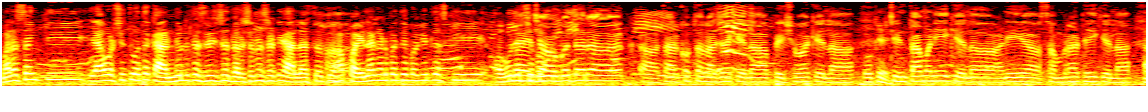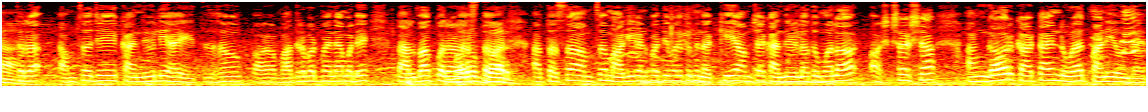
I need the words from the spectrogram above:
मला सांग की यावर्षी तू आता कांदिवलीच्या श्रीच्या दर्शनासाठी आलास तर तू हा पहिला गणपती बघितलास की? अगोदर अ, चारकोपचा राजा केला पेशवा केला ओके. चिंतामणी केलं आणि सम्राटही केला. तर आमचं जे कांदिवली आहे जसं भाद्रपद महिन्यामध्ये लालबाग परळ. असतं. तसं आमचं मागी गणपतीमध्ये तुम्ही नक्की या आमच्या कांदिवलीला तुम्हाला अक्षरशः अंगावर काटा आणि डोळ्यात पाणी येऊन जाईल.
